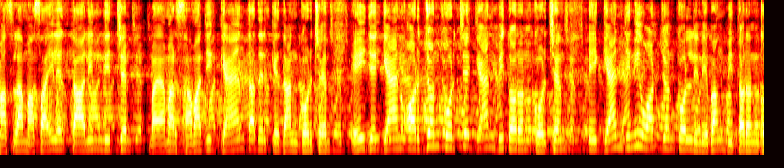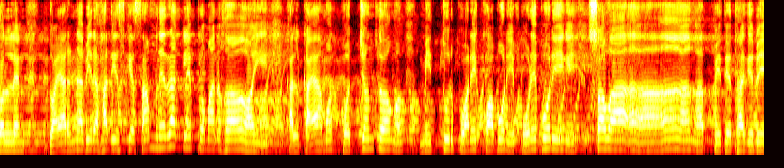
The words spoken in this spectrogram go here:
মাসলা মাসাইলের তালিম দিচ্ছেন। বা আমার সামাজিক জ্ঞান তাদেরকে দান করছেন। এই যে জ্ঞান অর্জন করছে, জ্ঞান বিতরণ করছেন। এই জ্ঞান যিনি অর্জন করলেন এবং বিতরণ করলেন, দয়ার নবীর হাদিসকে সামনে রাখলে প্রমাণ হয়। কাল কায়ামত পর্যন্ত মৃত্যুর পরে কবরে পড়ে পড়ে সওয়াব পেতে থাকবে।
